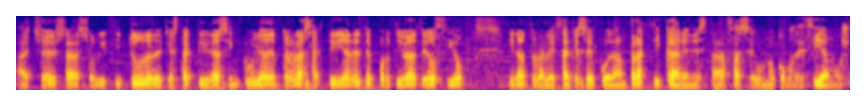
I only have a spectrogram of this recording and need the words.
ha hecho esa solicitud de que esta actividad se incluya dentro de las actividades deportivas de ocio y naturaleza que se puedan practicar en esta fase 1, como decíamos.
